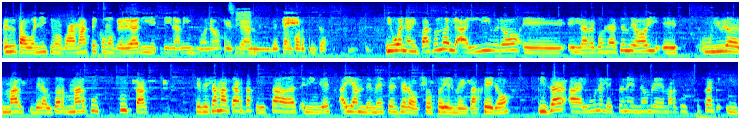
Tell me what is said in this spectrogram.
Eso está buenísimo, además es como que le da di- dinamismo, ¿no? Que Sí. sean que sean cortitos. Y bueno, y pasando al, al libro, eh, la recomendación de hoy es un libro de Mark, del autor Marcus Zusak, que se llama Cartas Cruzadas, en inglés I am the messenger o Yo soy el mensajero. Quizá a alguna le suene el nombre de Marcus Zusak y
